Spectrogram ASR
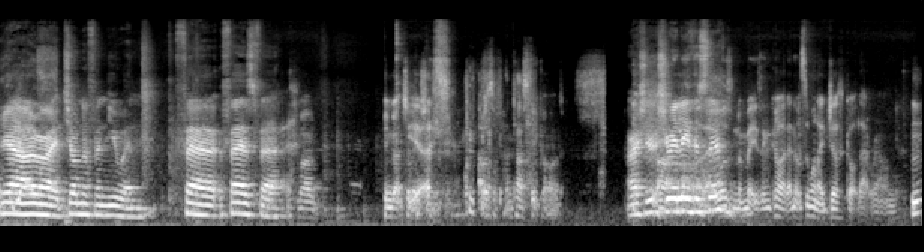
Yeah, alright, Jonathan, you win. Fair, fair's fair. Well, congratulations. Yes. That was a fantastic card. Alright, should, should we leave this that there? was an amazing card, and it was the one I just got that round. Hmm.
